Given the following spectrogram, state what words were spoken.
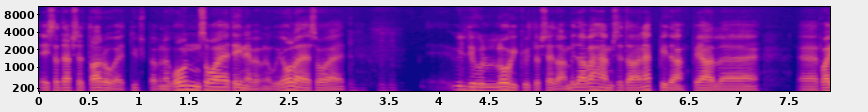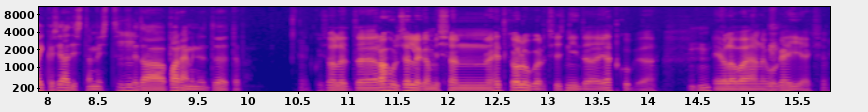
ei saa täpselt aru, et üks päev nagu on soe, teine päev nagu ei ole soe, et mm -hmm. üldjuhul loogika ütleb seda, mida vähem seda näppida peale äh, paika seadistamist mm, -hmm. seda paremini ta töötab et kui sa oled äh, rahul sellega, mis on hetkeolukord, siis nii ta jätkub ja mm -hmm. ei ole vaja nagu käia, eks ju.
